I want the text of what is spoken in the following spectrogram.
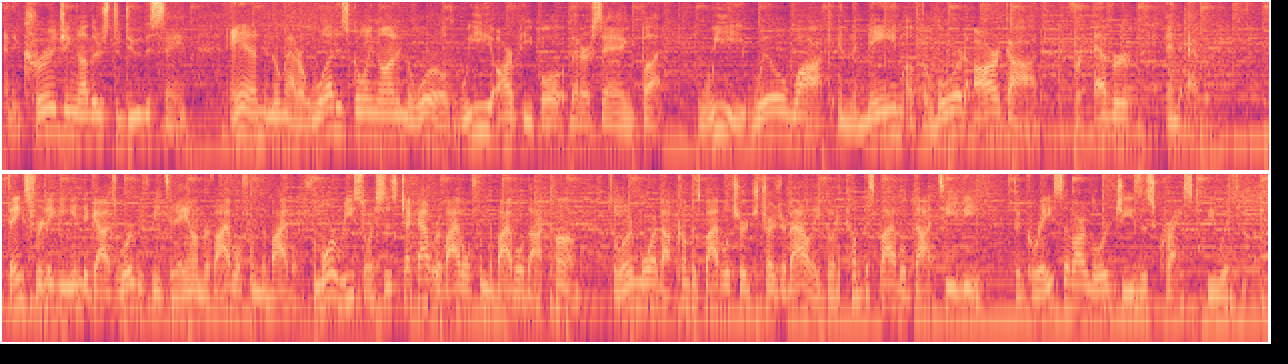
and encouraging others to do the same. And no matter what is going on in the world, we are people that are saying, but we will walk in the name of the Lord our God forever and ever. Thanks for digging into God's Word with me today on Revival from the Bible. For more resources, check out revivalfromthebible.com. To learn more about Compass Bible Church Treasure Valley, go to compassbible.tv. The grace of our Lord Jesus Christ be with you.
